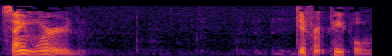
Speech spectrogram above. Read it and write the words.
same word, different people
